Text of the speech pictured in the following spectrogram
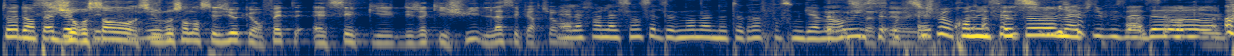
Toi dans ta Si tête, je ressens, si je ressens dans ses yeux qu'en fait elle sait qui- déjà qui je suis, là c'est Et perturbant. à la fin de la séance, elle te demande un autographe pour son gamin. Euh, Oui, que je peux prendre une Ah, photo Ma fille vous Ah, adore.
